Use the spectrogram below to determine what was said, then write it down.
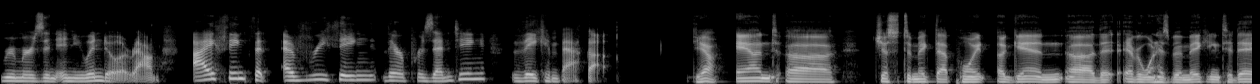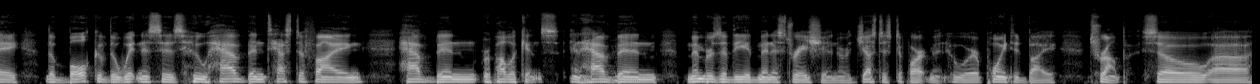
rumors and innuendo around. I think that everything they're presenting, they can back up. Yeah. And uh, just to make that point again uh, that everyone has been making today, the bulk of the witnesses who have been testifying have been Republicans and have mm-hmm. been members of the administration or Justice Department who were appointed by Trump. So uh,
